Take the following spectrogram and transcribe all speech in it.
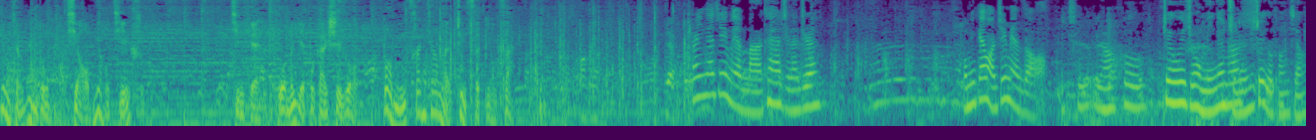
定向运动巧妙结合。今天我们也不甘示弱，报名参加了这次比赛。不是应该这面吧？看一下指南针。我们应该往这面走。是，然后这个位置我们应该指的是这个方向。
